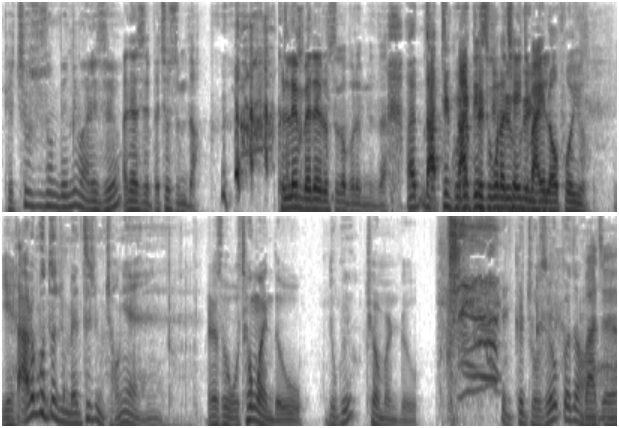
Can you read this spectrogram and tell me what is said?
배철수 선배님 아니세요? 안녕하세요 배철수입니다. 글렌 메데이로스가 부릅니다. 아, 나한테 Nothing's gonna change my love for you. 예. 다른 것도 좀 멘트 좀 정해. 그래서 청만도 누구요? 청만도 그 조세호 거잖아. 맞아요.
